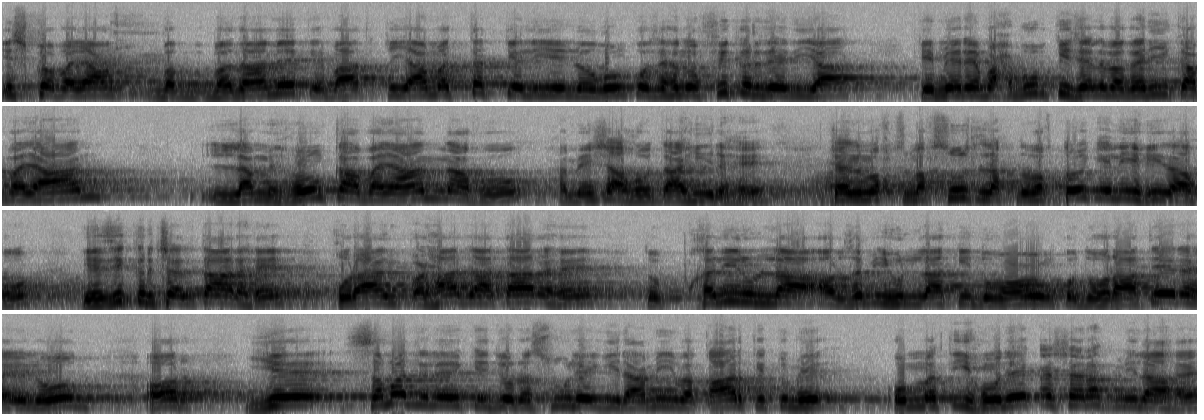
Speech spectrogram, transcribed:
इसको बयान बनाने के बाद क़ियामत तक के लिए लोगों को जहन फ़िक्र दे दिया कि मेरे महबूब की जलवगरी का बयान लम्हों का बयान ना हो, हमेशा होता ही रहे। चंद मखसूस वक्तों के लिए ही ना हो, ये ज़िक्र चलता रहे, कुरान पढ़ा जाता रहे तो खलील्ला और जबील्ला की दुआओं को दोहराते रहे लोग। और ये समझ लें कि जो रसूल गिरामी वक़ार के तुम्हें उम्मती होने का शरफ मिला है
